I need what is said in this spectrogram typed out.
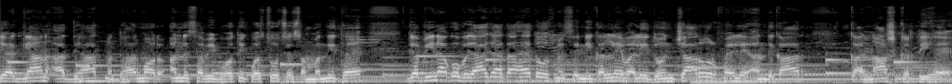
यह ज्ञान अध्यात्म धर्म और अन्य सभी भौतिक वस्तुओं से संबंधित है। जब वीणा को बजाया जाता है तो उसमें से निकलने वाली धुन चारों ओर फैले अंधकार का नाश करती है।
